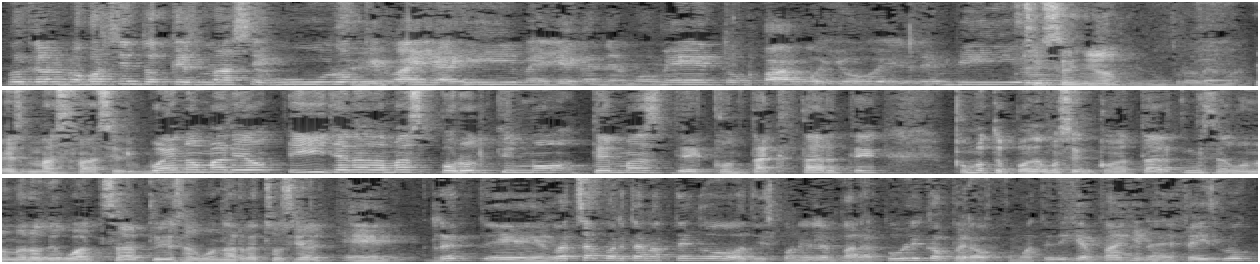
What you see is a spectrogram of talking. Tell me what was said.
Porque a lo mejor siento que es más seguro, Sí. que vaya ahí, me llega en el momento, pago yo el envío. Sí, señor. Ningún problema. Es más fácil. Bueno, Mario, y ya nada más por último, temas de contactarte. ¿Cómo te podemos encontrar? ¿Tienes algún número de WhatsApp? ¿Tienes alguna red social? Eh, red- eh, WhatsApp ahorita no tengo disponible para el público, pero como te dije, página de Facebook,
